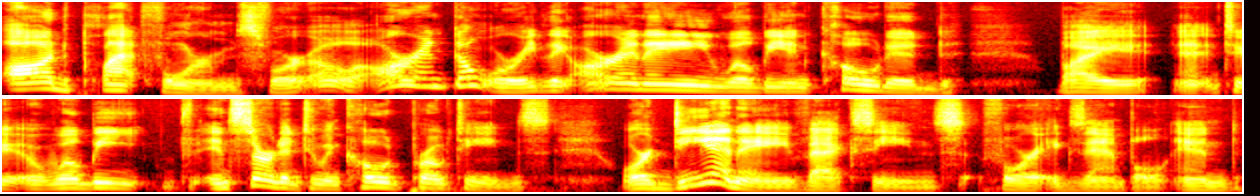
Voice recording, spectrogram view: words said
odd platforms for oh RN don't worry the RNA will be encoded by uh, to will be inserted to encode proteins or DNA vaccines for example. And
